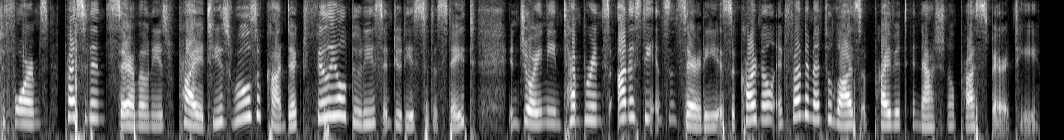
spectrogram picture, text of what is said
to forms, precedents, ceremonies, proprieties, rules of conduct, filial duties and duties to the state, enjoining temperance, honesty, and sincerity as the cardinal and fundamental laws of private and national prosperity.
